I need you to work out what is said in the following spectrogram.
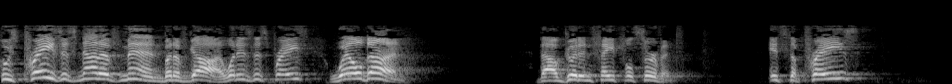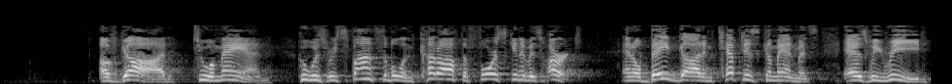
Whose praise is not of men, but of God. What is this praise? Well done, thou good and faithful servant. It's the praise of God to a man who was responsible and cut off the foreskin of his heart and obeyed God and kept His commandments as we read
